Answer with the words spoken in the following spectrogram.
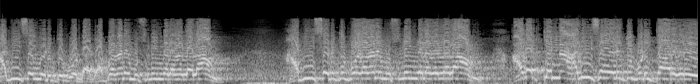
ஹதீஸை எடுத்து போட்டார் அப்பதானே முஸ்லீம்களை வெல்லலாம். ஹதீஸ் எடுத்து போடவே முஸ்லீம்களை வெல்லலாம். அதற்கென்ன ஹதீஸை எடுத்து பிடித்தார்கள்?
